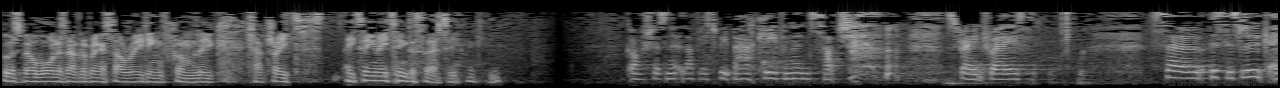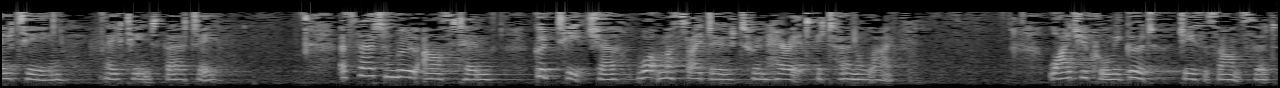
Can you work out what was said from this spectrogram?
Well, Isabel Warner is now going to bring us our reading from Luke chapter 8, 18, 18 to 30. Thank you. Gosh, isn't it lovely to be back even in such strange ways? So this is Luke 18, 18 to 30. A certain ruler asked him, good teacher, what must I do to inherit eternal life? Why do you call me good? Jesus answered,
